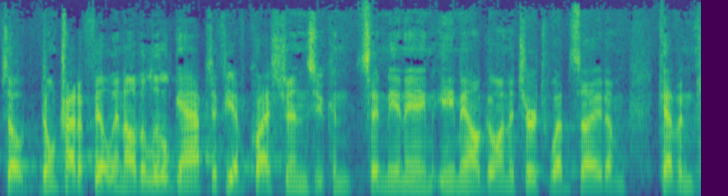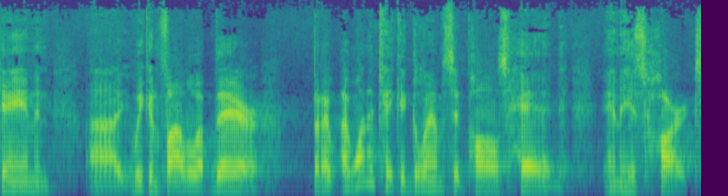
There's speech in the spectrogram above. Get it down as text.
so don't try to fill in all the little gaps. If you have questions, you can send me an email, go on the church website. I'm Kevin Kane, and uh, we can follow up there. But I, I want to take a glimpse at Paul's head and his heart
